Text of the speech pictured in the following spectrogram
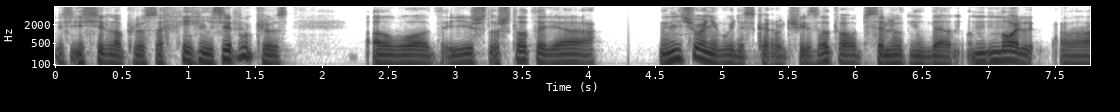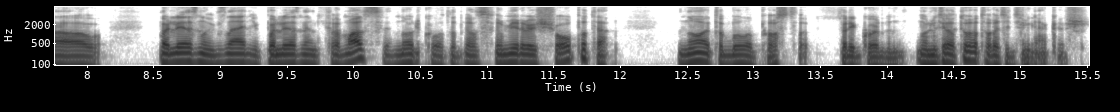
и сильно плюс, и не сильно плюс. Вот. И что, что-то я ну, ничего не вынес, короче, из этого абсолютно, да. Ноль э, полезных знаний, полезной информации, ноль какого-то трансформирующего опыта. Но это было просто прикольно. Ну, литература отвратительная, конечно.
